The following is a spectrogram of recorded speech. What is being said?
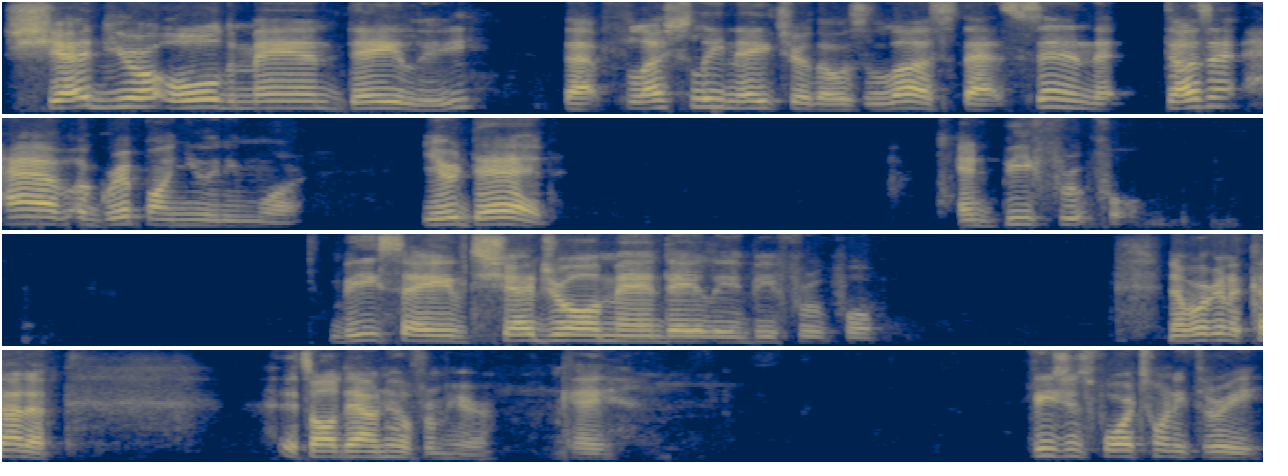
Shed your old man daily, that fleshly nature, those lusts, that sin that doesn't have a grip on you anymore. You're dead. And be fruitful. Be saved, shed your old man daily, and be fruitful. Now we're going to kind of, it's all downhill from here. Okay. Ephesians 4:23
